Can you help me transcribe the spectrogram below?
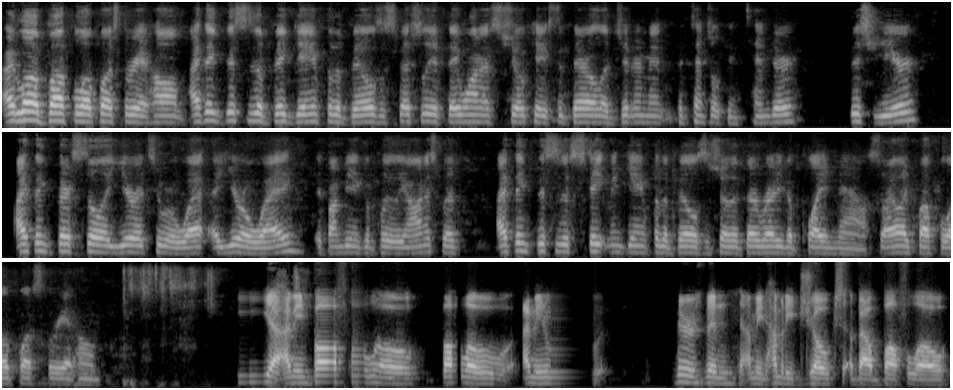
I love Buffalo plus three at home. I think this is a big game for the Bills, especially if they want to showcase that they're a legitimate potential contender this year. I think they're still a year or two away, a year away, if I'm being completely honest. But I think this is a statement game for the Bills to show that they're ready to play now. So I like Buffalo plus three at home. Yeah, I mean Buffalo. Buffalo. I mean, there's been. I mean, how many jokes about Buffalo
